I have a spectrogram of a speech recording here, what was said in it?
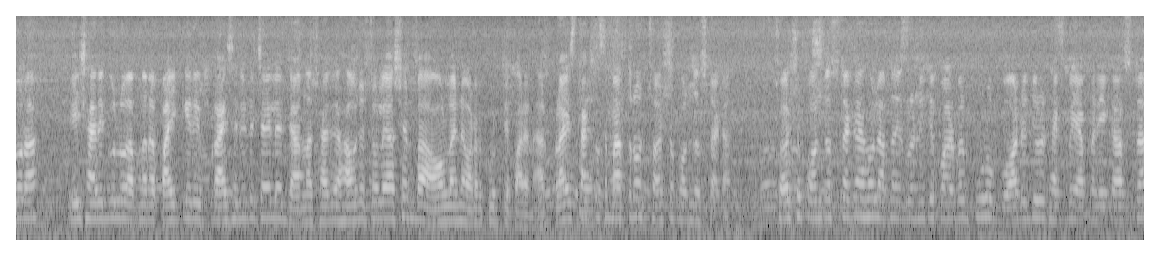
করা। এই শাড়িগুলো আপনারা পাইকারি প্রাইসে নিতে চাইলে জান্নাত শাড়ি হাউজে চলে আসেন বা অনলাইনে অর্ডার করতে পারেন। আর প্রাইস থাকতেছে মাত্র ছয়শো পঞ্চাশ টাকা। ছয়শো পঞ্চাশ টাকা হলে আপনার এগুলো নিতে পারবেন, পুরো বডি জুড়ে থাকবে আপনার এই কাজটা।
